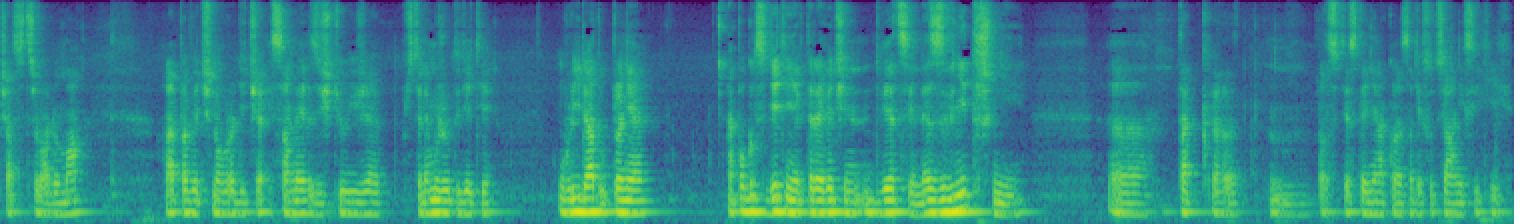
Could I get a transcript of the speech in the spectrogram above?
čas třeba doma. Ale pak většinou rodiče i sami zjišťují, že prostě nemůžou ty děti uhlídat úplně. A pokud si děti některé větší věci nezvnitřní, eh, tak eh, prostě stejně nakonec na těch sociálních sítích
